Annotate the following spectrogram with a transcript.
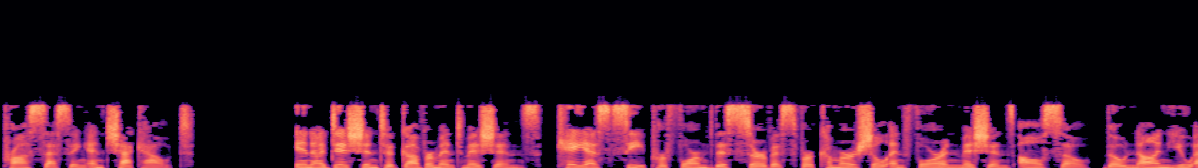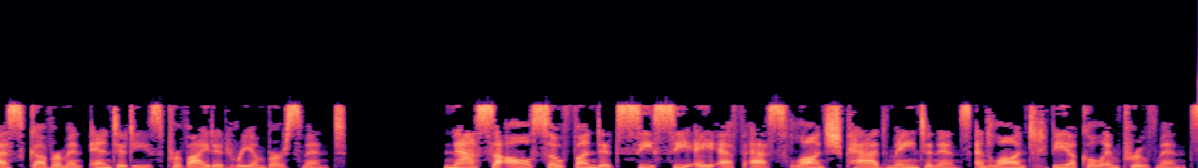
processing and checkout. In addition to government missions, KSC performed this service for commercial and foreign missions also, though non-U.S. government entities provided reimbursement. NASA also funded CCAFS launch pad maintenance and launch vehicle improvements.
